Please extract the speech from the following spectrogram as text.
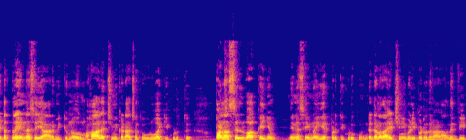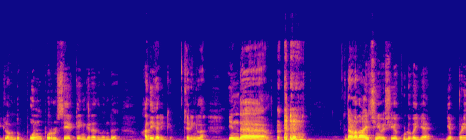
இடத்துல என்ன செய்ய ஆரம்பிக்கும்னா ஒரு மகாலட்சுமி கடாச்சத்தை உருவாக்கி கொடுத்து பண செல்வாக்கையும் என்ன செய்யும்னா ஏற்படுத்தி கொடுக்கும். இந்த தனதாயட்சினி வழிபடுறதுனால அந்த வீட்டில் வந்து பொன் பொருள் சேர்க்கைங்கிறது வந்து அதிகரிக்கும் சரிங்களா? இந்த தனதாயட்சினி விஷய குடுவையை எப்படி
